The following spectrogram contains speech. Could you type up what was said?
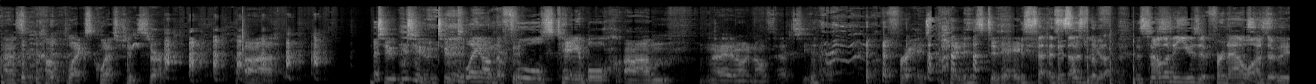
that's a complex question, sir. Uh, to to to play on the fool's table. Um, I don't know if that's you know, a phrase, but it is today. This is the this I'm going to use it for now on is to, the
